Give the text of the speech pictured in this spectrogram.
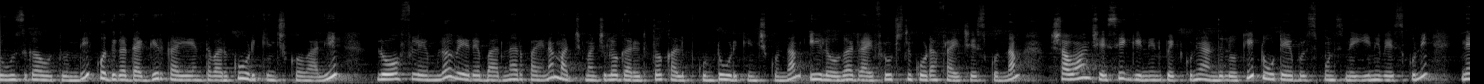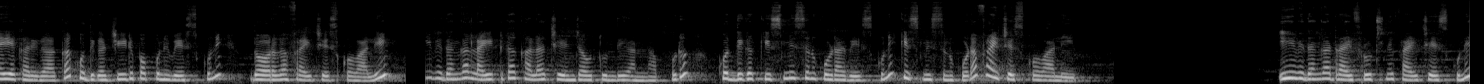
లూజ్గా అవుతుంది. కొద్దిగా దగ్గరికి అయ్యేంత వరకు ఉడికించుకోవాలి. లో ఫ్లేమ్లో వేరే బర్నర్ పైన మధ్య మధ్యలో గరిటతో కలుపుకుంటూ ఉడికించుకుందాం. ఈలోగా డ్రై ఫ్రూట్స్ని కూడా ఫ్రై చేసుకుందాం. షవ్ ఆన్ చేసి గిన్నెని పెట్టుకుని అందులోకి టూ టేబుల్ స్పూన్స్ నెయ్యిని వేసుకుని నెయ్యి కరిగాక కొద్దిగా జీడిపప్పుని వేసుకుని దోరగా ఫ్రై చేసుకోవాలి. ఈ విధంగా లైట్గా కలర్ చేంజ్ అవుతుంది అన్నప్పుడు కొద్దిగా కిస్మిస్ను కూడా వేసుకుని కిస్మిస్ను కూడా ఫ్రై చేసుకోవాలి. ఈ విధంగా డ్రై ఫ్రూట్స్ని ఫ్రై చేసుకుని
